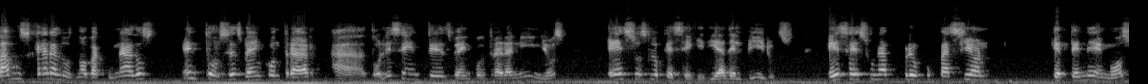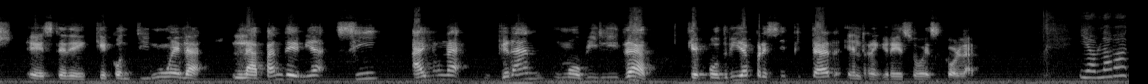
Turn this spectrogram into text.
va a buscar a los no vacunados, entonces va a encontrar a adolescentes, va a encontrar a niños. Eso es lo que seguiría del virus. Esa es una preocupación que tenemos este, de que continúe la, la pandemia, sí hay una gran movilidad que podría precipitar el regreso escolar. Y hablaba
